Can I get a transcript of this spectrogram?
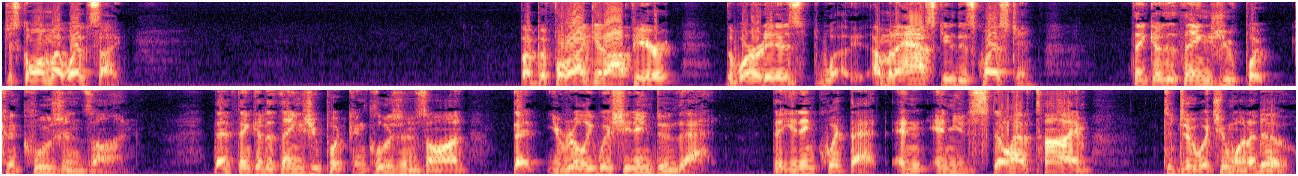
just go on my website. But before I get off here, the word is I'm going to ask you this question. Think of the things you put conclusions on. Then think of the things you put conclusions on that you really wish you didn't do that, that you didn't quit that, and, and you still have time to do what you want to do.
